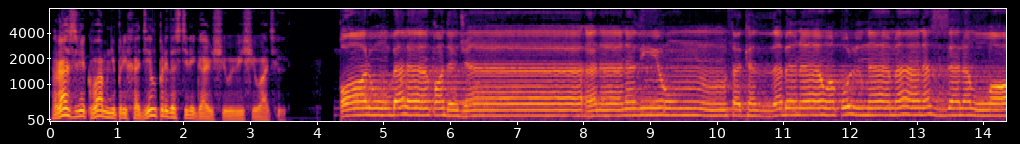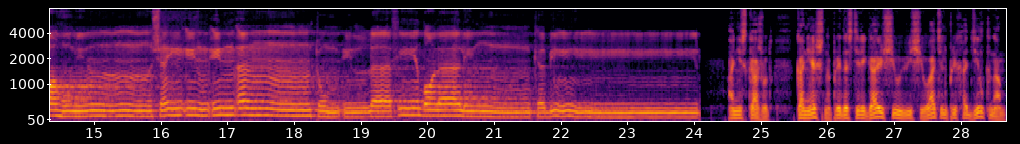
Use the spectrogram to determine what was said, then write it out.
«Разве к вам не приходил предостерегающий увещеватель?» قالوا بلى قد جاءنا نذير فكذبنا وقلنا ما نزل الله من شيء ان انتم الا في ضلال كبير Они скажут, конечно, предостерегающий увещеватель приходил к нам,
